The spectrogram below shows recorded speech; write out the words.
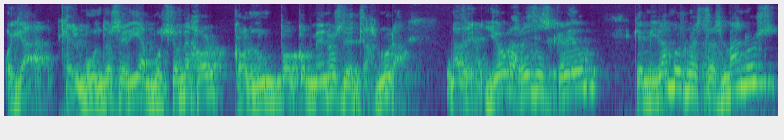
oiga, que el mundo sería mucho mejor con un poco menos de ternura. Madre, yo a veces creo que miramos nuestras manos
